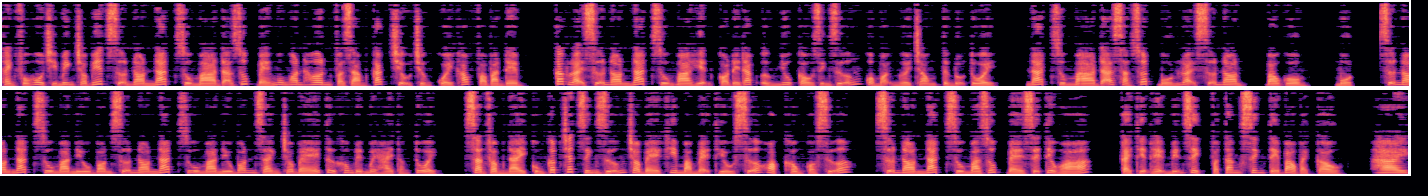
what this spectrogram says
thành phố Hồ Chí Minh cho biết sữa non Natsuma đã giúp bé ngủ ngon hơn và giảm các triệu chứng quấy khóc vào ban đêm. Các loại sữa non Natsuma hiện có để đáp ứng nhu cầu dinh dưỡng của mọi người trong từng độ tuổi. Natsuma đã sản xuất 4 loại sữa non, bao gồm 1. Sữa non Natsuma Newborn Sữa non Natsuma Newborn dành cho bé từ 0 đến 12 tháng tuổi. Sản phẩm này cung cấp chất dinh dưỡng cho bé khi mà mẹ thiếu sữa hoặc không có sữa. Sữa non Natsuma giúp bé dễ tiêu hóa, cải thiện hệ miễn dịch và tăng sinh tế bào bạch cầu. 2.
